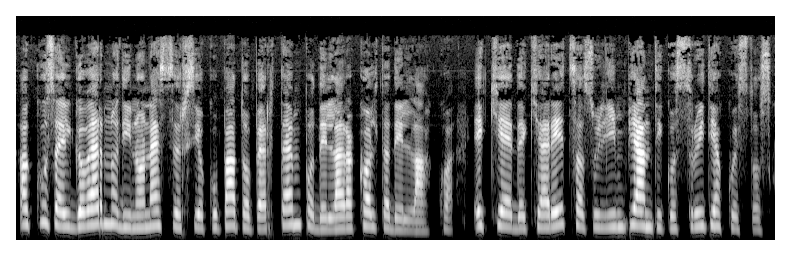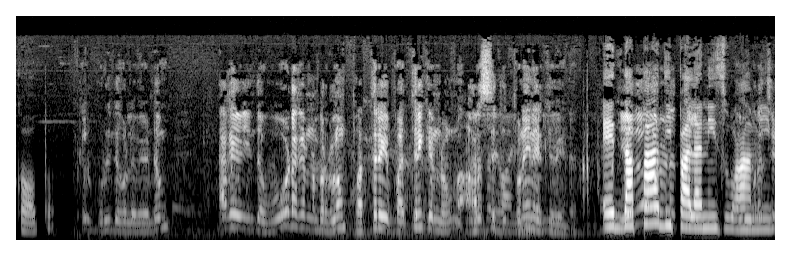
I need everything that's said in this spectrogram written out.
accusa il governo di non essersi occupato per tempo della raccolta dell'acqua e chiede chiarezza sugli impianti costruiti a questo scopo. E da Padi Palaniswamy,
